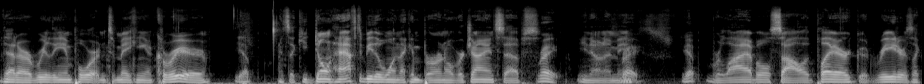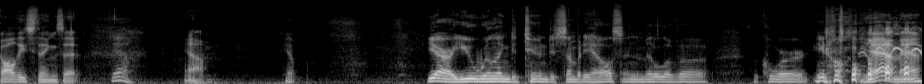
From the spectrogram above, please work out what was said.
that are really important to making a career. Yep. It's like you don't have to be the one that can burn over giant steps. Right. You know what I mean? Right. Yep. Reliable, solid player, good readers, like all these things that, Yeah. yeah. Yep. Yeah. Are you willing to tune to somebody else in the middle of a, a chord? You know. Yeah, man.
